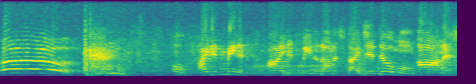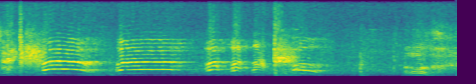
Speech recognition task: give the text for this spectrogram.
Oh! Oh, I didn't mean it. I didn't mean it. Honest, I did. Still won't Honest, I... Oh! Oh! Oh. Oh,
